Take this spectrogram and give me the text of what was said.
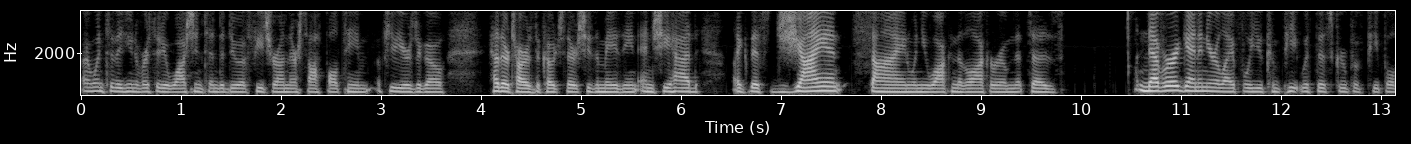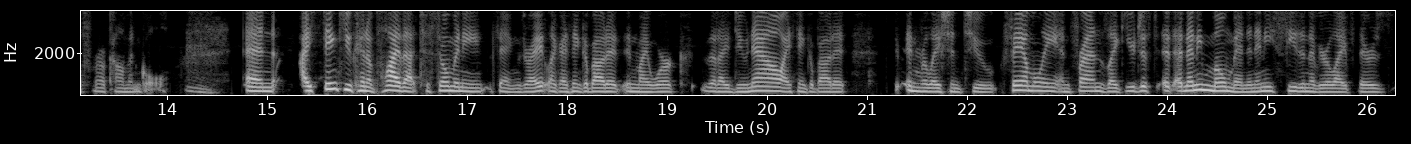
I went to the University of Washington to do a feature on their softball team a few years ago. Heather Tarr is the coach there. She's amazing. And she had like this giant sign when you walk into the locker room that says, Never again in your life will you compete with this group of people for a common goal. Mm. And I think you can apply that to so many things, right? Like I think about it in my work that I do now. I think about it in relation to family and friends like you just at, at, any moment in any season of your life there's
